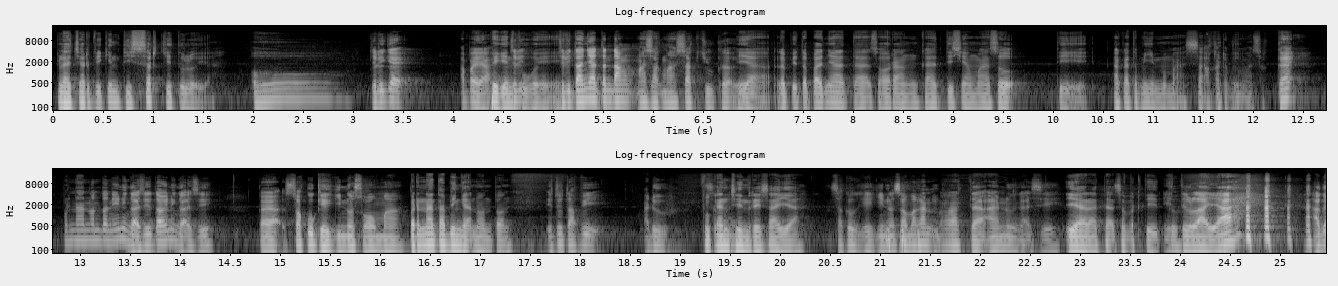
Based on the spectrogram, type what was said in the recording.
belajar bikin dessert gitu loh ya. Oh. Jadi kayak apa ya? Bikin Ceri- kue. Ceritanya tentang masak-masak juga. gitu. Iya, lebih tepatnya ada seorang gadis yang masuk di akademi memasak. Akademi gitu. masak. Kayak pernah nonton ini enggak sih? Tahu ini enggak sih? Kayak Sokugeki no Soma. Pernah tapi nggak nonton. Itu tapi aduh, Bukan Sem- genre saya. Sokugeki no Soma kan rada anu enggak sih? Iya, rada seperti itu. Itulah ya. aku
